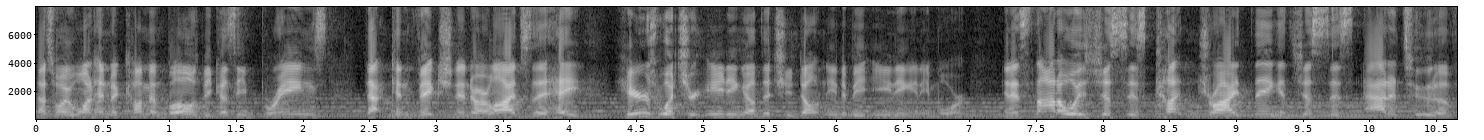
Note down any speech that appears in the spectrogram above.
That's why we want Him to come in both because He brings that conviction into our lives that, hey, here's what you're eating of that you don't need to be eating anymore. And it's not always just this cut and dry thing, it's just this attitude of,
